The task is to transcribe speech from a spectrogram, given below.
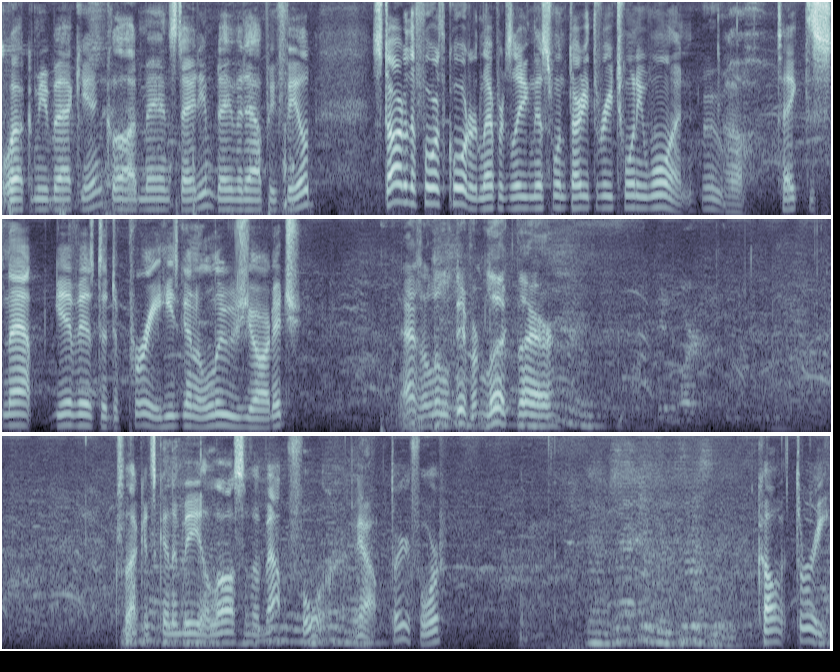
Welcome you back in. Claude Mann Stadium, David Alpe Field. Start of the fourth quarter. Leopards leading this one 33 21. Take the snap, give his to Dupree. He's going to lose yardage. That's a little different look there. Looks like it's going to be a loss of about four. Yeah. Three or four. Call it three.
